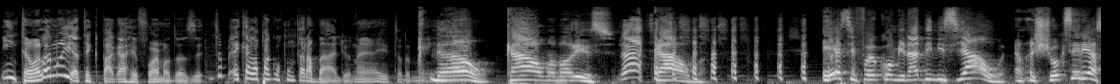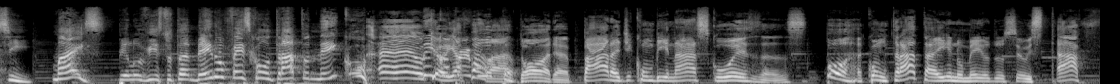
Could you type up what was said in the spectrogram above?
Então ela não ia ter que pagar a reforma duas vezes. Então, é que ela pagou com trabalho, né? Aí tudo bem. não. Calma, Maurício. Calma. Esse foi o combinado inicial. Ela achou que seria assim. Mas, pelo visto, também não fez contrato nem com. É, o que eu ia falar. Dora, para de combinar as coisas. Porra, contrata aí no meio do seu staff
